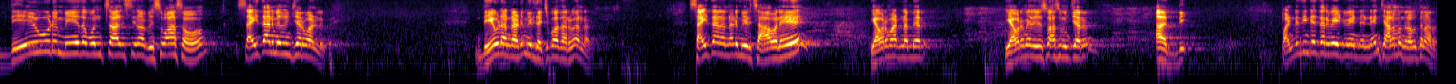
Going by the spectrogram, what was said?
దేవుడి మీద ఉంచాల్సిన విశ్వాసం సైతాన్ మీద ఉంచారు వాళ్ళు. దేవుడు అన్నాడు మీరు చచ్చిపోతారు అన్నాడు సైతాన్ అన్నాడు మీరు చావనే ఎవరి మాట నమ్మారు? ఎవరి మీద విశ్వాసం ఉంచారు? అది పండు తింటే తరివేయటం ఏంటండి అని చాలామంది నవ్వుతున్నారు.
